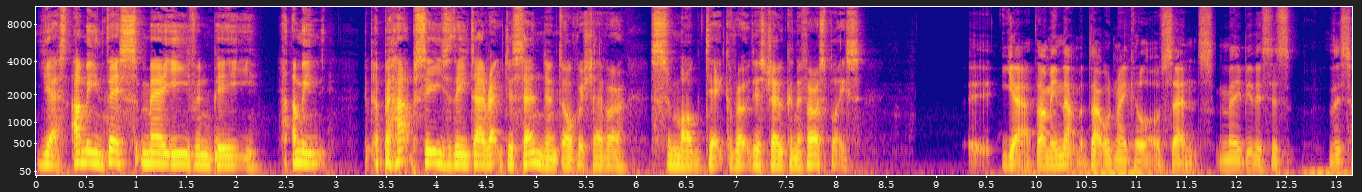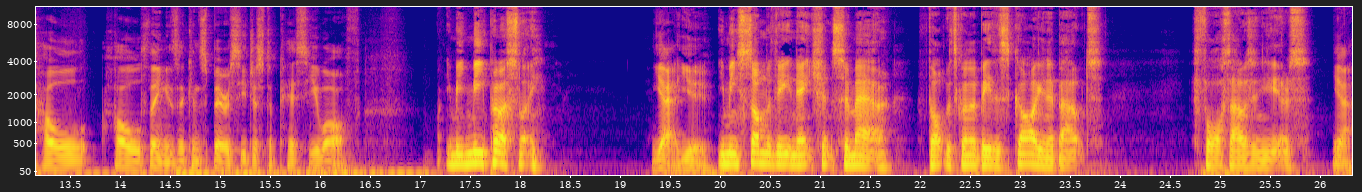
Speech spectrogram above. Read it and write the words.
Yes, I mean, this may even be. I mean, perhaps he's the direct descendant of whichever smug dick wrote this joke in the first place. Uh, yeah, I mean that that would make a lot of sense. Maybe this is this whole whole thing is a conspiracy just to piss you off. You mean me personally? Yeah, you. You mean somebody in ancient Sumer thought there's going to be this guy in about 4,000 years Yeah.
